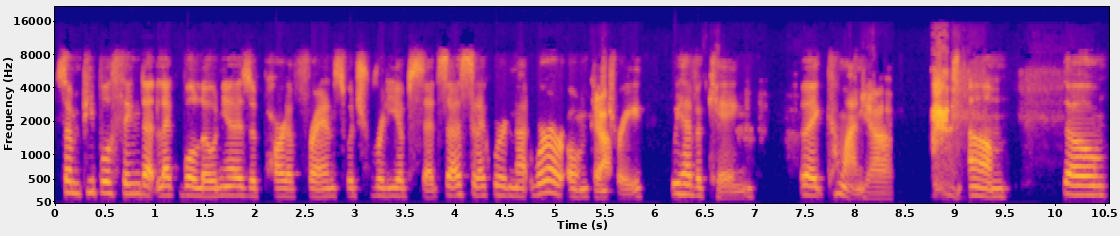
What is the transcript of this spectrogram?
some people think that like Wallonia is a part of France, which really upsets us. Like we're not. We're our own Yeah. country. We have a king. Like, come on. yeah. Um, so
